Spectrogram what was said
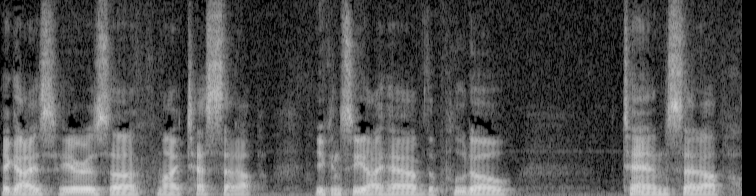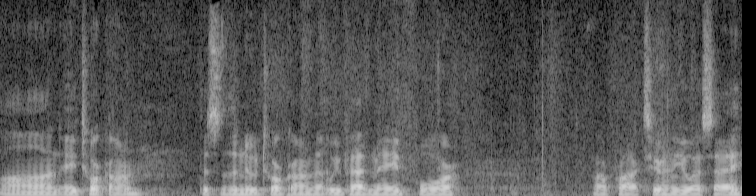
Hey guys, here is uh, my test setup. You can see I have the Pluto 10 set up on a torque arm. This is the new torque arm that we've had made for our products here in the USA.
